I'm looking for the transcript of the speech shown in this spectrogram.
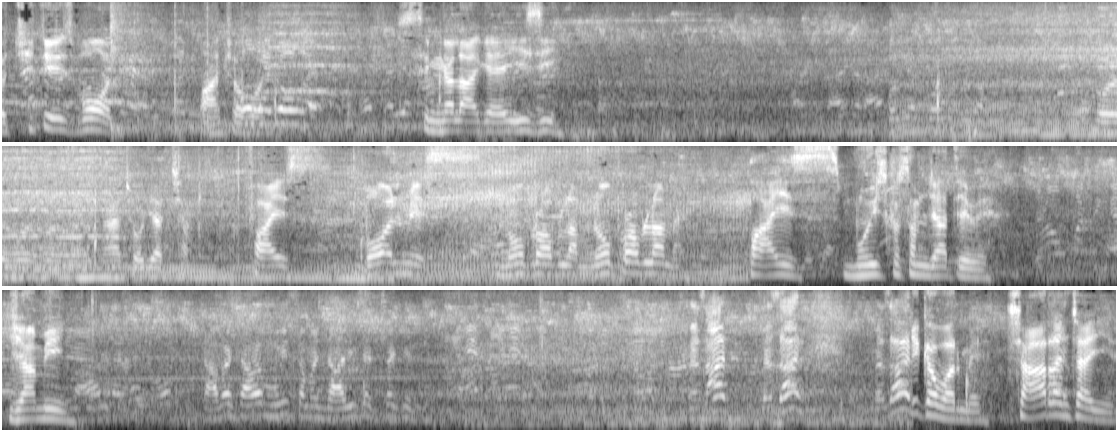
अच्छी तेज बॉल। पांचवा बॉल। सिंगल आ गया इजी मैच हो गया अच्छा। Faiz ball miss. No problem no problem है। फाइज मुइज को समझाते हुए। यामीन। शाबाश शाबाश मुझे समझदारी से अच्छा एक ओवर में चार रन चाहिए।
